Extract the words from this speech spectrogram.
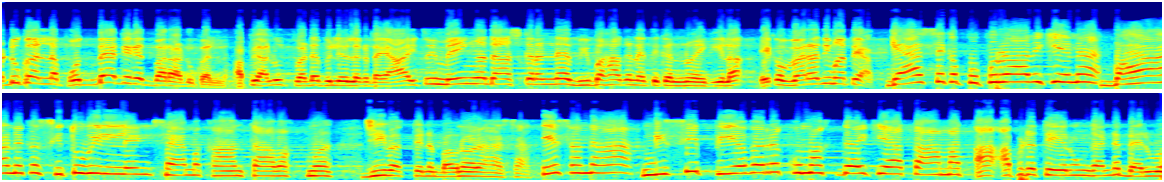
අඩු කළා පොත් බෑග් එකෙත් බර අඩු කළා. අපි අලුත් වැඩපිළිවෙලකට යා යුතුයි මේන් අදහස් කරන්නේ විභාග නැති කරනවා කියලා. ඒක වැරදි මතයක්. ගෑස් එක පුපුරාවි කියන භයානක සිතුවිල්ලෙන් සෑම කාන්තාවක්ම ජීවත් වෙන බව නොරහසක්. ඒ සඳහා නිසි පියවර කුමක්දයි කියා තාමත් අපිට තේරුම් ගන්න බැරුව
